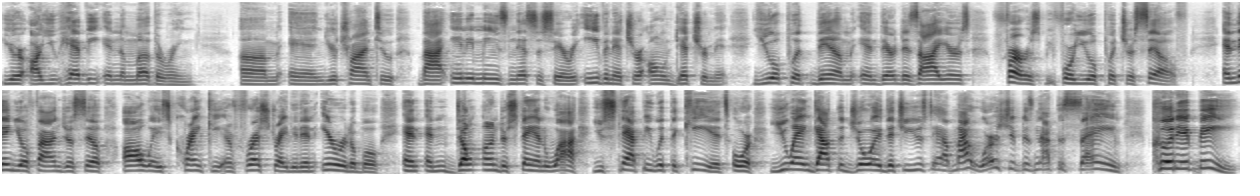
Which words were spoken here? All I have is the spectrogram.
You're are you heavy in the mothering? um, and you're trying to, by any means necessary, even at your own detriment, you'll put them and their desires first before you'll put yourself. And then you'll find yourself always cranky and frustrated and irritable and, and don't understand why. You snappy with the kids or you ain't got the joy that you used to have. My worship is not the same. Could it be?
